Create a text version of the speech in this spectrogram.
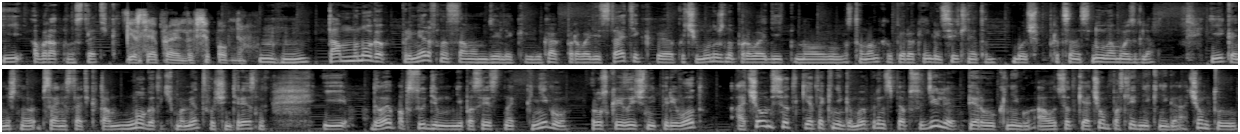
и обратного статика. Если я правильно все помню. Угу. Там много примеров на самом деле, как, бы, как проводить статик, э, почему нужно проводить, но в основном, как первая книга, действительно это больше про ценности, ну, на мой взгляд. И, конечно, описание статика. Там много таких моментов очень интересных. И давай обсудим непосредственно книгу, русскоязычный перевод. О чем все-таки эта книга? Мы, в принципе, обсудили первую книгу, а вот все-таки о чем последняя книга? О чем ту,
